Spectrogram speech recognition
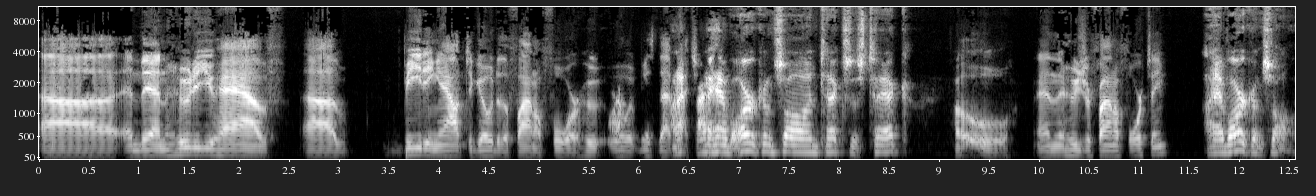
Uh, and then who do you have uh, beating out to go to the Final Four? Who, who was that match? I, I have Arkansas and Texas Tech. Oh, and who's your Final Four team? I have Arkansas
